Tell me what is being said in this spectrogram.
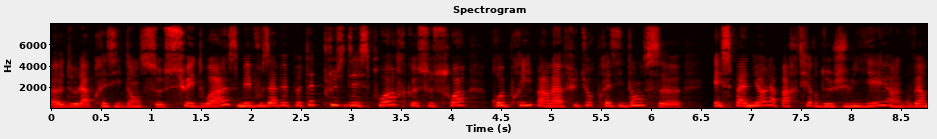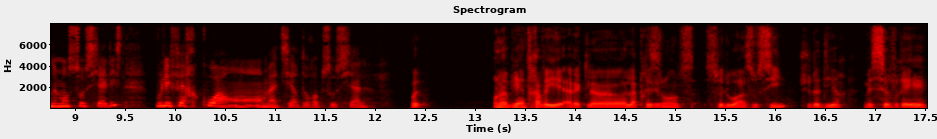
de la présidence suédoise, mais vous avez peut-être plus d'espoir que ce soit repris par la future présidence espagnole à partir de juillet, un gouvernement socialiste. Vous voulez faire quoi en matière d'Europe sociale? On a bien travaillé avec la, présidence suédoise aussi, je dois dire, mais c'est vrai,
